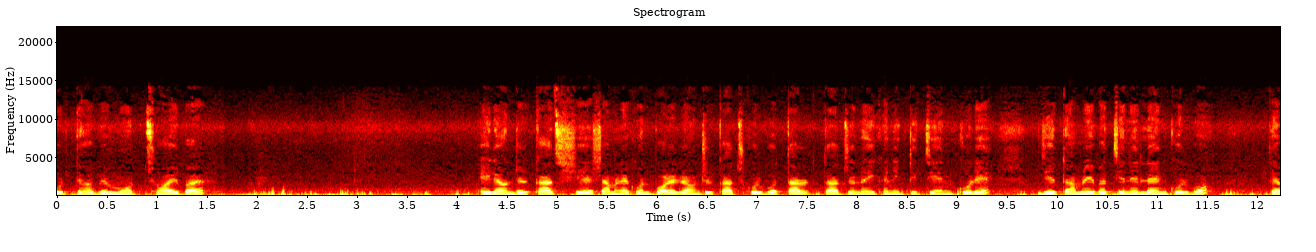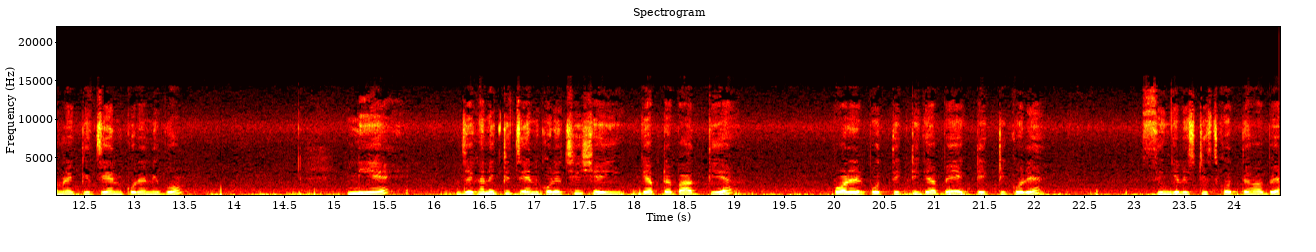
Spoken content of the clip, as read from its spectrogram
করতে হবে। মোট ছয় বার এই রাউন্ডের কাজ শেষ, আমরা এখন পরের রাউন্ডের কাজ করব। তার তার জন্য এখানে একটি চেন করে, যেহেতু আমরা এবার চেনের লাইন করব, তাই আমরা একটি চেন করে নিব। নিয়ে যেখানে একটি চেন করেছি, সেই গ্যাপটা বাদ দিয়ে পরের প্রত্যেকটি গ্যাপে একটি একটি করে সিঙ্গেল স্টিচ করতে হবে।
